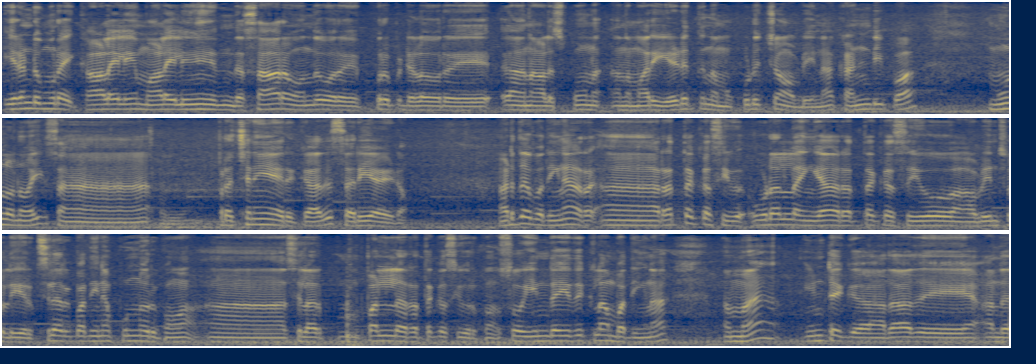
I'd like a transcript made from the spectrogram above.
இரண்டு முறை காலையிலையும் மாலையிலையும் இந்த சாரை வந்து ஒரு குறிப்பிட்ட ஒரு நாலு ஸ்பூன் அந்த மாதிரி எடுத்து நம்ம குடித்தோம் அப்படின்னா கண்டிப்பாக மூல நோய் ச பிரச்சனையே இருக்காது சரியாயிடும். அடுத்து பார்த்தீங்கன்னா ரத்த கசிவு உடலில் எங்கேயா ரத்த கசிவு அப்படின்னு சொல்லி இருக்கு. சிலருக்கு பார்த்தீங்கன்னா புண்ணு இருக்கும். சிலர் பல்லில் ரத்த கசிவு இருக்கும். ஸோ இந்த இதுக்கெலாம் பார்த்தீங்கன்னா நம்ம இன்டேக் அதாவது அந்த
